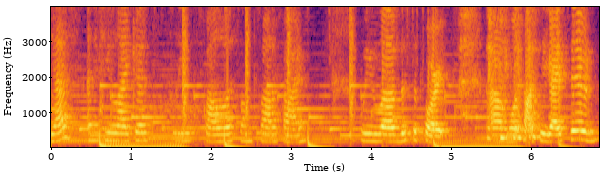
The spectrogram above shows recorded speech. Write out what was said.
Yes, and if you like us, please follow us on Spotify. We love the support. Um, we'll talk to you guys soon.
